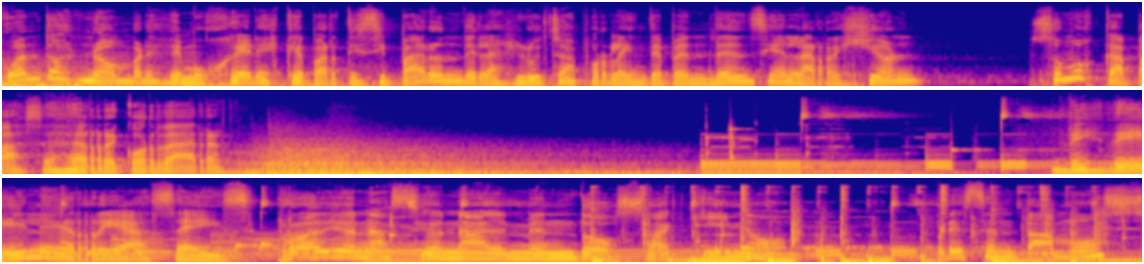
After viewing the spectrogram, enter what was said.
¿Cuántos nombres de mujeres que participaron de las luchas por la independencia en la región somos capaces de recordar? Desde LRA 6, Radio Nacional Mendoza Quino, presentamos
